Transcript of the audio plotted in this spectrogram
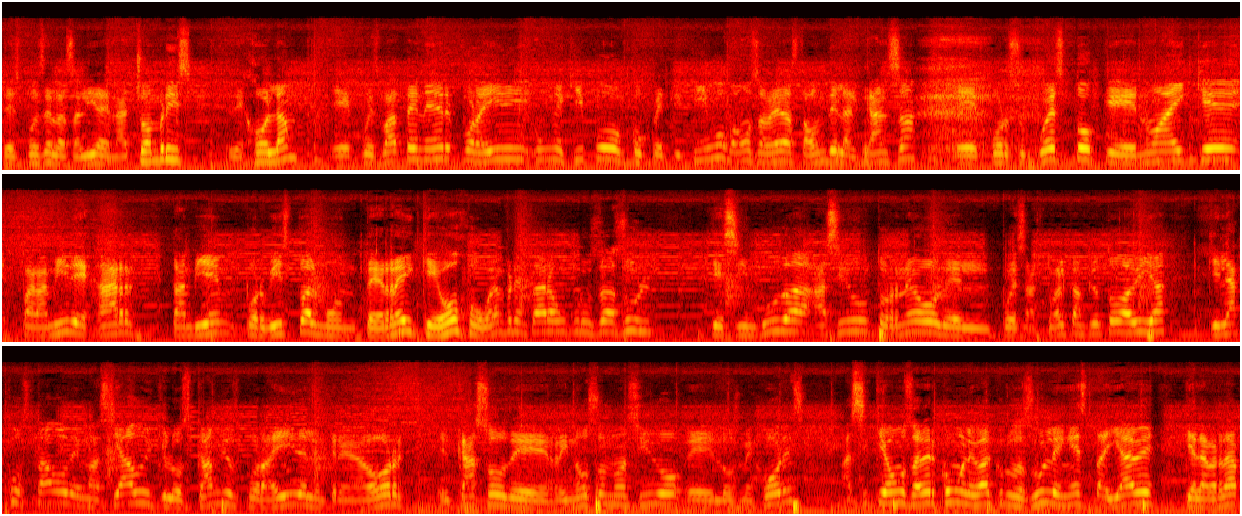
después de la salida de Nacho Ambriz de Holland, eh, pues va a tener por ahí un equipo competitivo. Vamos a ver hasta dónde le alcanza. Eh, por supuesto que no hay que, para mí, dejar también por visto al Monterrey, que ojo, va a enfrentar a un Cruz Azul que sin duda ha sido un torneo del pues actual campeón todavía que le ha costado demasiado y que los cambios por ahí del entrenador, el caso de Reynoso no han sido eh, los mejores. Así que vamos a ver cómo le va a Cruz Azul en esta llave que la verdad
